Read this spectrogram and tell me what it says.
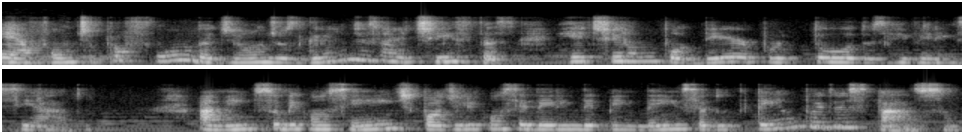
É a fonte profunda de onde os grandes artistas retiram um poder por todos reverenciado. A mente subconsciente pode lhe conceder independência do tempo e do espaço,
